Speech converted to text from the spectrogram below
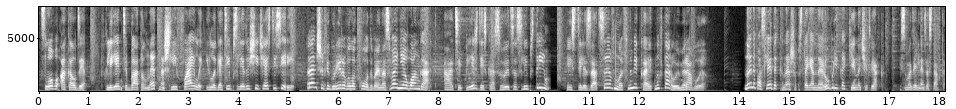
К слову о колде клиенте Battle.net нашли файлы и логотип следующей части серии. Раньше фигурировало кодовое название OneGuard, а теперь здесь красуется Slipstream, и стилизация вновь намекает на Вторую мировую. Ну и напоследок наша постоянная рубрика «Киночетверг» и самодельная заставка.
